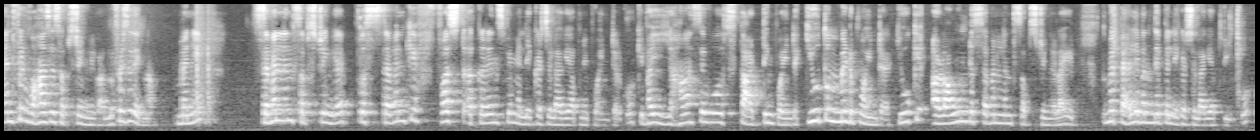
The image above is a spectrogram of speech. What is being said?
एंड फिर वहाँ से सबस्ट्रिंग निकाल लो। फिर से देखना, मैंने सेवन लेंथ सबस्ट्रिंग है तो सेवन के फ़र्स्ट अकरेंस पे मैं लेकर चला गया अपने पॉइंटर को, कि भाई यहाँ से वो स्टार्टिंग पॉइंट है। क्यू तो मिड पॉइंट है क्यू के अराउंड सेवन लेंथ सबस्ट्रिंग है राइट तो मैं पहले बंदे पे लेकर चला गया पी को।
